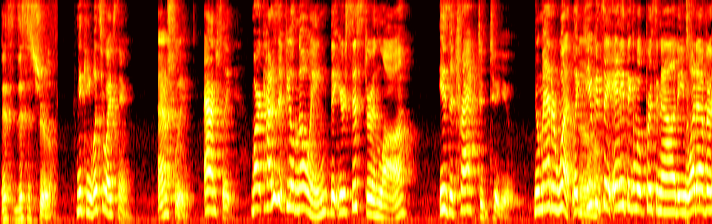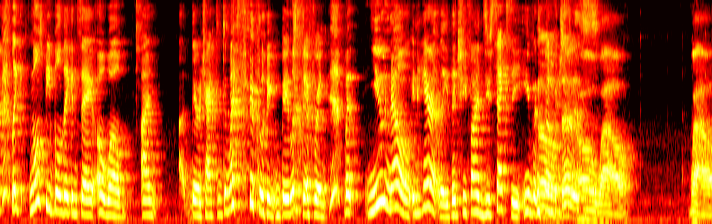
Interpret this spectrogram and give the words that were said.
this this is true. Mickey, what's your wife's name? Ashley, Ashley. Mark, how does it feel knowing that your sister in law is attracted to you? No matter what. Like, you Oh. could say anything about personality, whatever. like, most people, they can say, oh, well, I'm. uh, They're attracted to my sibling. They look different, but you know inherently that she finds you sexy, even oh, though that is Oh wow. Wow.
